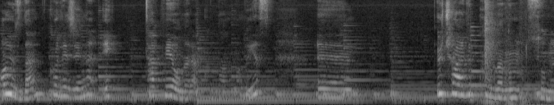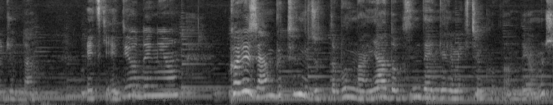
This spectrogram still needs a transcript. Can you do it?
O yüzden kolajeni ek takviye olarak kullanmalıyız. 3 aylık kullanım sonucunda etki ediyor deniyor. Kolajen bütün vücutta bulunan yağ dokusunu dengelemek için kullanılıyormuş.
